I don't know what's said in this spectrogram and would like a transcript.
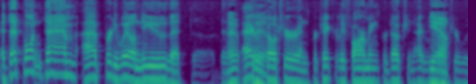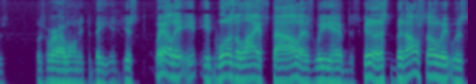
at that point in time, I pretty well knew that, uh, that it. agriculture and particularly farming, production agriculture was was where I wanted to be. It just well, it, it, was a lifestyle as we have discussed, but also it was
